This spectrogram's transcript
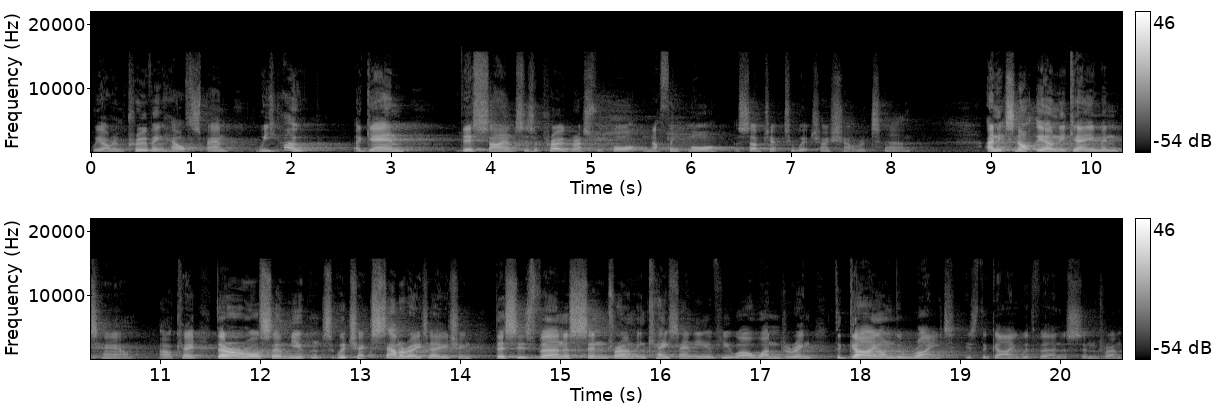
We are improving health span, we hope. Again, this science is a progress report, nothing more, a subject to which I shall return. And it's not the only game in town. Okay? There are also mutants which accelerate aging. This is Werner's syndrome. In case any of you are wondering, the guy on the right is the guy with Werner's syndrome.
